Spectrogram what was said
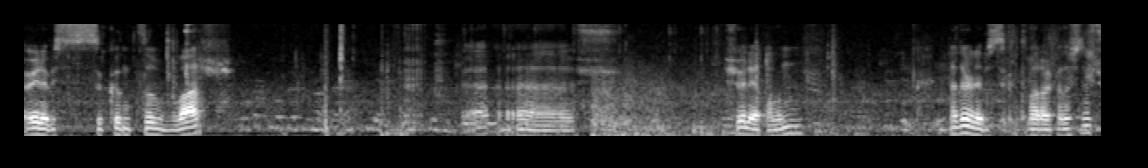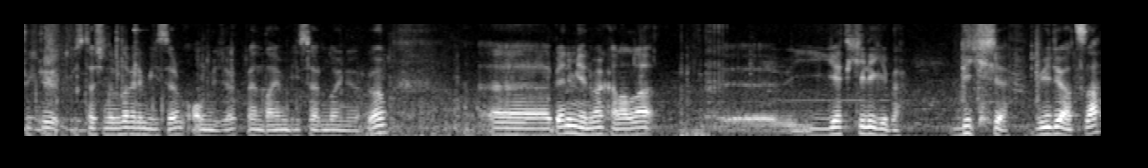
öyle bir sıkıntı var. Ee, şöyle yapalım. Neden öyle bir sıkıntı var arkadaşlar? Çünkü biz taşındığımda benim bilgisayarım olmayacak. Ben daim bilgisayarımda oynuyorum. Ee, benim yerime kanala e, yetkili gibi bir kişi video atsa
